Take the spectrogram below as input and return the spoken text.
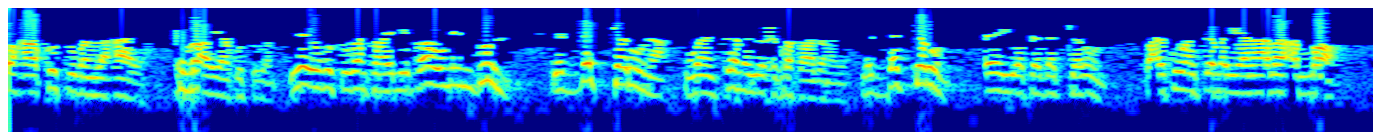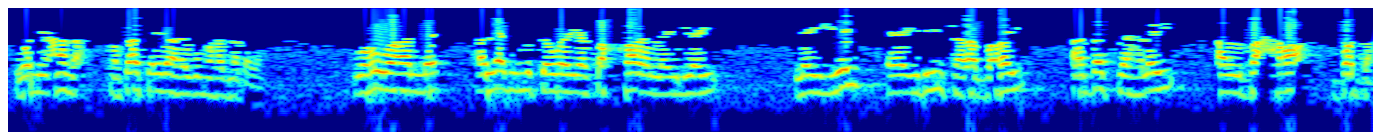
waxaa ku sugan lacaaya cibro ayaa ku sugan. Iyay ugu sugan tahay liqawmin dul yadakkaruuna waansamayo cibro qaadanaya yadakkaruun ey yatadakkaruun. Waxay ku waansamayaan alaa allah wa nicama markaasa ilaahay ugu mahadnaqayaan wa huwa alle alladii midka weeye sakara layliyey layliyey ee idiin kala baray amba sahlay albaxra badda.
